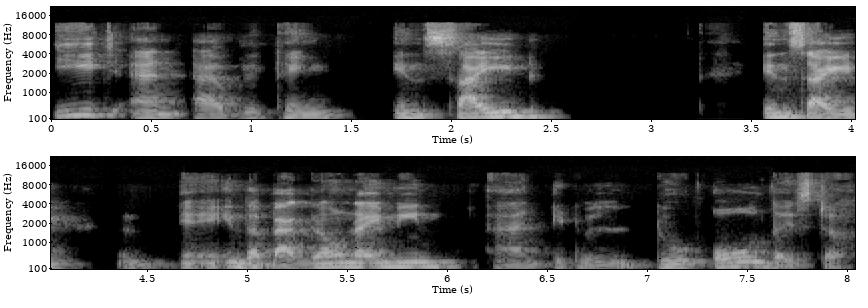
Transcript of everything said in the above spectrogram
each and everything inside inside in the background i mean and it will do all the stuff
